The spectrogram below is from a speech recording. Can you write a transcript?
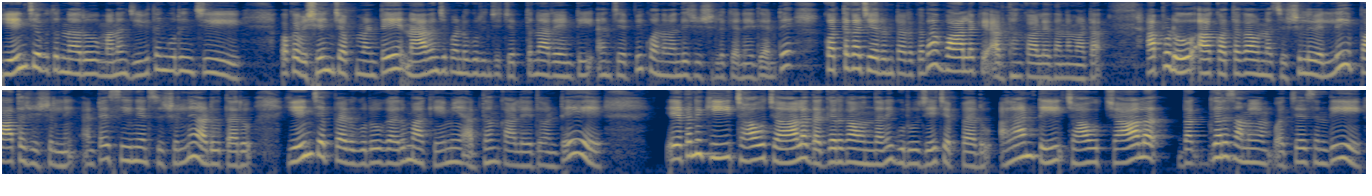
ఏం చెబుతున్నారు? మనం జీవితం గురించి ఒక విషయం చెప్పమంటే నారంజ పండు గురించి చెప్తున్నారేంటి అని చెప్పి కొంతమంది శిష్యులకి అనేది అంటే కొత్తగా చేరుంటారు కదా వాళ్ళకి అర్థం కాలేదన్నమాట. అప్పుడు ఆ కొత్తగా ఉన్న శిష్యులు వెళ్ళి పాత శిష్యుల్ని అంటే సీనియర్ శిష్యుల్ని అడుగుతారు. ఏం చెప్పాడు గురువుగారు? మాకేమీ అర్థం కాలేదు అంటే ఇతనికి చావు చాలా దగ్గరగా ఉందని గురూజీ చెప్పాడు. అలాంటి చావు చాలా దగ్గర సమయం వచ్చేసింది.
